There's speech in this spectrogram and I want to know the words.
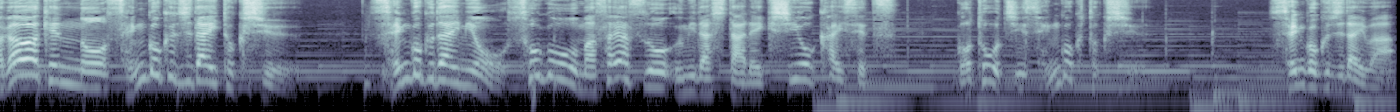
香川県の戦国時代特集。戦国大名そごう正康を生み出した歴史を解説。ご当地戦国特集。戦国時代は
